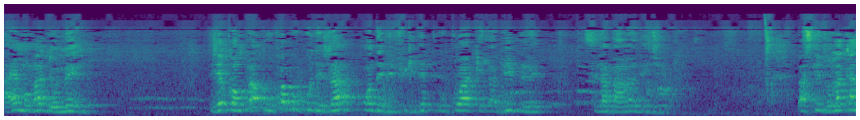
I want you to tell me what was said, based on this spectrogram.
à un moment donné, je comprends pourquoi beaucoup de gens ont des difficultés, pourquoi que la Bible, c'est la parole de Dieu. Parce que vraiment, quand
